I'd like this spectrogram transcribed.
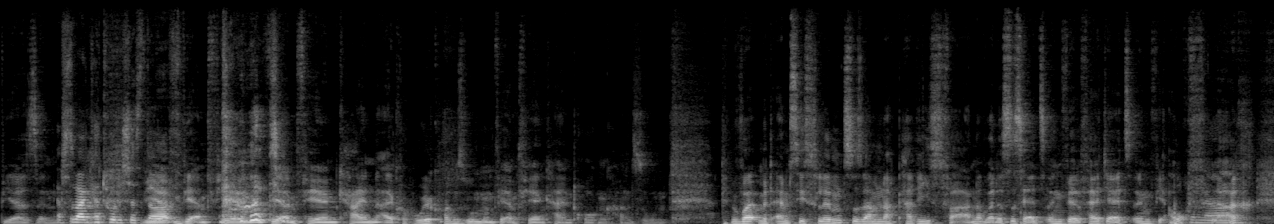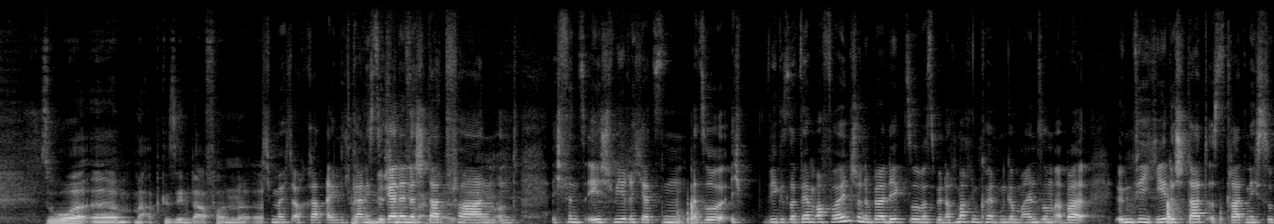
Wir sind. Das war ein äh, katholisches äh, Dorf. Wir, wir, empfehlen, wir empfehlen keinen Alkoholkonsum und wir empfehlen keinen Drogenkonsum. Wir wollten mit MC Slim zusammen nach Paris fahren, aber das ist ja jetzt irgendwie, fällt ja jetzt irgendwie auch genau. flach. So, äh, mal abgesehen davon. Äh, ich möchte auch gerade eigentlich gar nicht so gerne in eine Stadt fahren ja. und ich finde es eh schwierig jetzt, ein, also ich, wie gesagt, wir haben auch vorhin schon überlegt, so was wir noch machen könnten gemeinsam, aber irgendwie jede Stadt ist gerade nicht so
